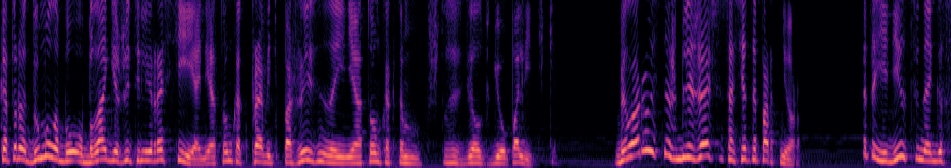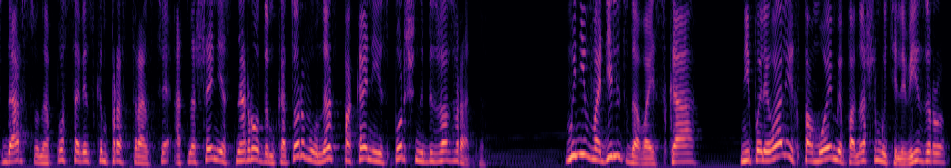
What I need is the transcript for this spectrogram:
которая думала бы о благе жителей России, а не о том, как править пожизненно и не о том, как там что-то сделать в геополитике. Беларусь наш ближайший сосед и партнер. Это единственное государство на постсоветском пространстве, отношения с народом которого у нас пока не испорчены безвозвратно. Мы не вводили туда войска, не поливали их помоями по нашему телевизору,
